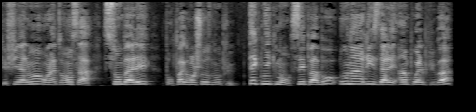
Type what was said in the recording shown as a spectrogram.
que finalement, on a tendance à s'emballer pour pas grand chose non plus. Techniquement, c'est pas beau, on a un risque d'aller un poil plus bas,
